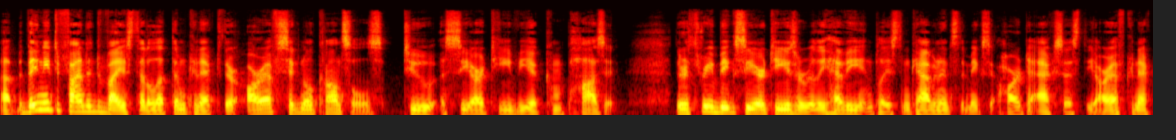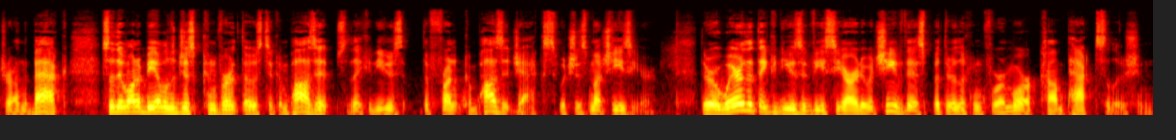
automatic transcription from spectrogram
Uh, but they need to find a device that'll let them connect their RF signal consoles to a CRT via composite. Their three big CRTs are really heavy and placed in cabinets that makes it hard to access the RF connector on the back, so they want to be able to just convert those to composite so they could use the front composite jacks, which is much easier. They're aware that they could use a VCR to achieve this, but they're looking for a more compact solution.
